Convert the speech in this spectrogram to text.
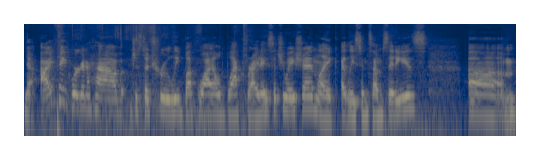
yeah, I think we're gonna have just a truly buck wild Black Friday situation, like at least in some cities. Um,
